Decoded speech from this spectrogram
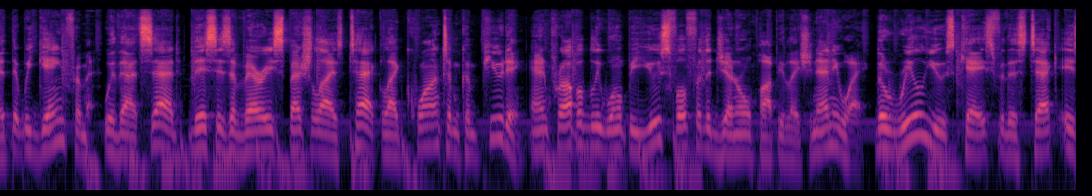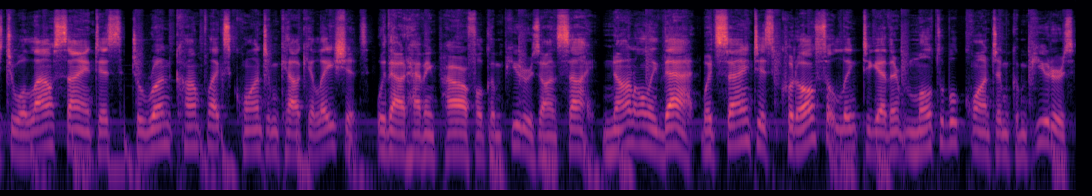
benefit that we gain from it. With that said, this is a very specialized tech like quantum computing and probably won't be useful for the general population anyway. The real use case for this tech is to allow scientists to run complex quantum calculations without having powerful computers on site. Not only that, but scientists could also link together multiple quantum computers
